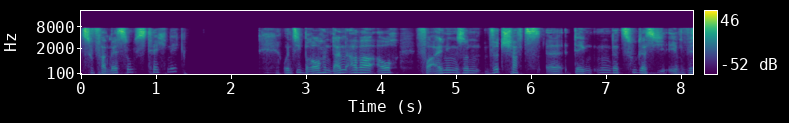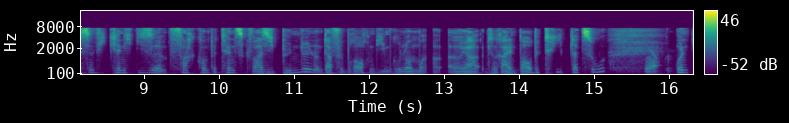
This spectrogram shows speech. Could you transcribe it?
zu Vermessungstechnik. Und sie brauchen dann aber auch vor allen Dingen so ein Wirtschaftsdenken dazu, dass sie eben wissen, wie kann ich diese Fachkompetenz quasi bündeln und dafür brauchen die im Grunde genommen äh, ja, einen reinen Baubetrieb dazu. Ja. Und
